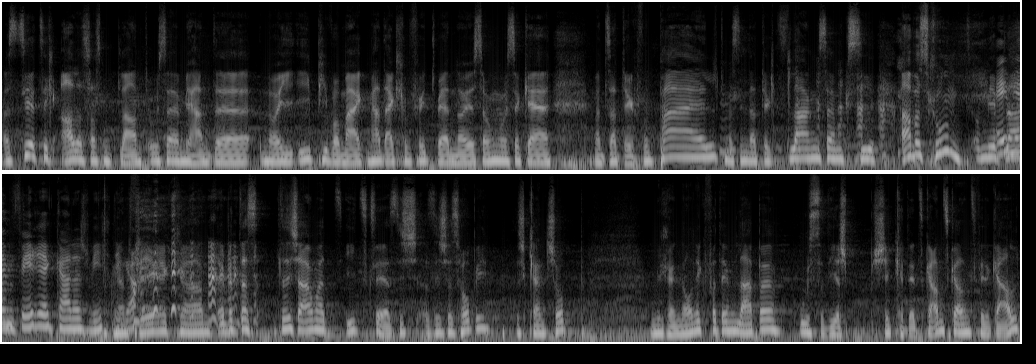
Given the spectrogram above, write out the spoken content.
es zieht sich alles, was man plant, raus. Wir haben eine neue EP, wo man, wir haben eigentlich auf heute einen neuen Song rausgegeben. Wir haben es natürlich verpeilt, wir sind natürlich zu langsam gewesen. Aber es kommt. Und wir Hey, wir haben planen, Ferien gehabt, das ist wir wichtiger. haben Ferien gehabt. Eben das, das ist auch mal einzusehen. Es ist, es ist ein Hobby, es ist kein Job. Wir können noch nicht von dem leben, außer die schicken jetzt ganz, ganz viel Geld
